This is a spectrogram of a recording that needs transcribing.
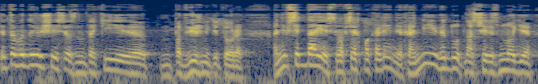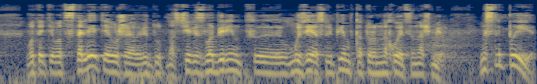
Это выдающиеся знатоки, э, подвижники Торы. Они всегда есть во всех поколениях. Они ведут нас через многие вот эти вот столетия уже ведут нас через лабиринт э, музея слепим, в котором находится наш мир. Мы слепые.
